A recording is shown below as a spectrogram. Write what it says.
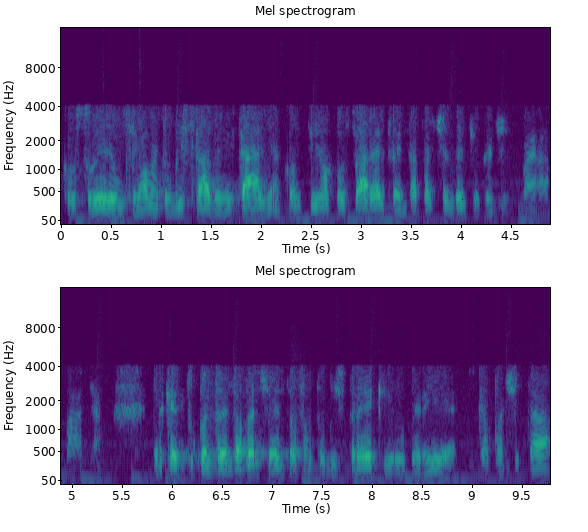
Costruire un chilometro di strada in Italia continua a costare il 30% in più che in Germania, perché quel 30% è fatto di sprechi, ruberie, incapacità,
